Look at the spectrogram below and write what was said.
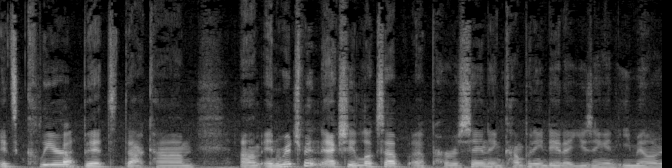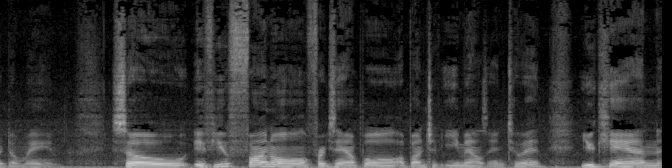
It's clearbit.com um, enrichment actually looks up a person and company data using an email or domain. So if you funnel, for example, a bunch of emails into it, you can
